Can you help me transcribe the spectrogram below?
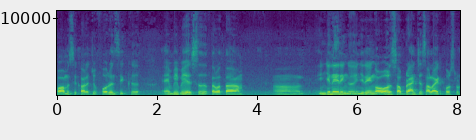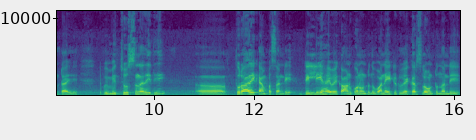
pharmacy college forensic MBBS తర్వాత engineering engineering all sub branches allied కోర్సులు ఉంటాయి. ఇప్పుడు మీరు చూస్తున్నది ఇది తురారి క్యాంపస్ అండి. ఢిల్లీ హైవేకి ఆనుకొని ఉంటుంది. వన్ ఎయిటీ టూ ఎకర్స్లో ఉంటుందండి.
